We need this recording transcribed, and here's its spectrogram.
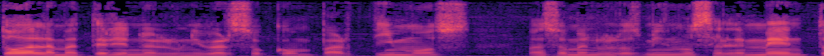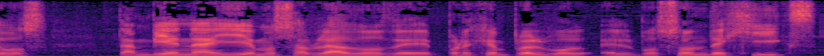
toda la materia en el universo compartimos más o menos los mismos elementos. También ahí hemos hablado de, por ejemplo, el, bo- el bosón de Higgs,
